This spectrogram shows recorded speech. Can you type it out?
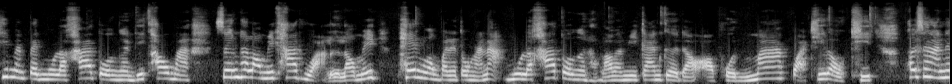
ที่มันเป็นมูลค่าตัวเงินที่เข้ามา ซึ่งถ้าเราไม่คาดหวังหรือเราไม่เพ่งลงไปในตรงนั้นอะมูลค่าตัวเงินของเรามันมีการเกิดดอกออกผลมากกว่าที่เราคิด เพราะฉะนั้นใน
